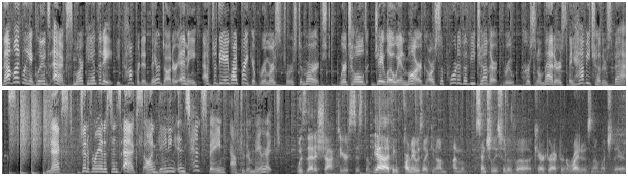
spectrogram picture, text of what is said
That likely includes ex Marc Anthony. He comforted their daughter Emme after the A Rod breakup rumors first emerged. We're told J Lo and Mark are supportive of each other through personal matters. They have each other's backs. Next, Jennifer Aniston's ex on gaining intense fame after their marriage. Was that a shock to your system? Yeah, I think a part of me was like, you know, I'm, I'm a, essentially sort of a character actor and a writer. There's not much there.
